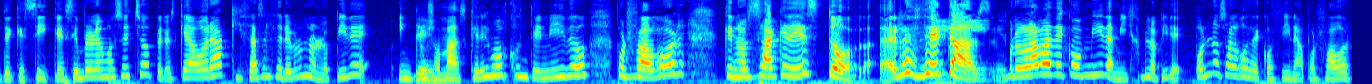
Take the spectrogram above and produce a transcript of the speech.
de que sí, que siempre lo hemos hecho, pero es que ahora quizás el cerebro nos lo pide incluso Sí. más. Queremos contenido, por favor, que nos saque de esto. Recetas, Sí. programa de comida. Mi hija me lo pide. Ponnos algo de cocina, por favor.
